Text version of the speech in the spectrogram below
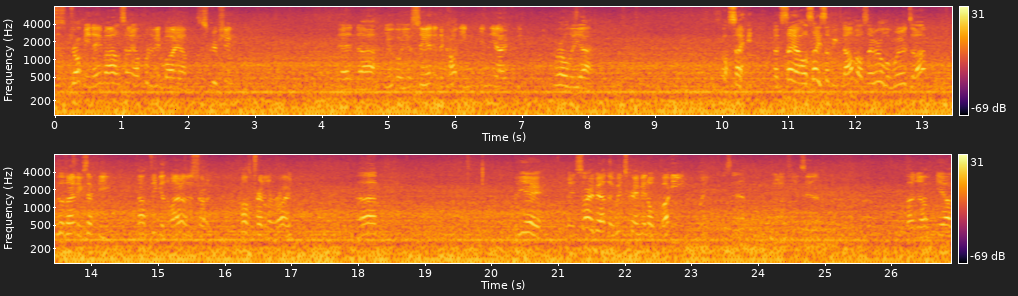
just drop me an email or something. I'll put it in my um, description, and uh, you, or you'll see it in the in, in you know where all the uh, I'll say I'd say I'll say something dumb. I'll say where all the words are because I don't exactly can't think at the moment. I'm just trying to concentrate on the road. Um, but yeah, I mean, sorry about the windscreen being all buggy. But um, yeah,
